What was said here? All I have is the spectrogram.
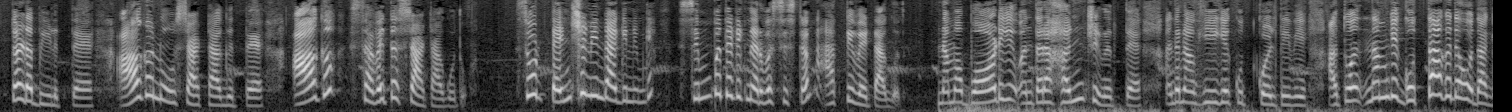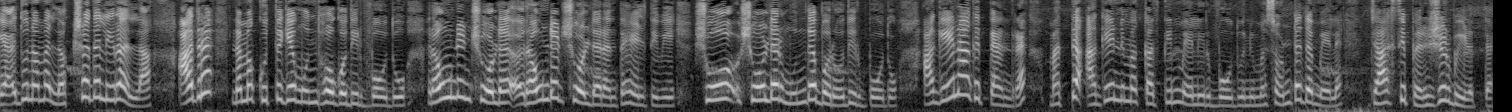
ಒತ್ತಡ ಬೀಳುತ್ತೆ. ಆಗ ನೋವು ಸ್ಟಾರ್ಟ್ ಆಗುತ್ತೆ. ಆಗ ಸವೆತ ಸ್ಟಾರ್ಟ್ ಆಗೋದು. ಸೊ ಟೆನ್ಷನಿಂದಾಗಿ ನಿಮಗೆ ಸಿಂಪಥೆಟಿಕ್ ನರ್ವಸ್ ಸಿಸ್ಟಮ್ ಆಕ್ಟಿವೇಟ್ ಆಗೋದು. ನಮ್ಮ ಬಾಡಿ ಒಂಥರ ಹಂಚಿರುತ್ತೆ ಅಂದರೆ ನಾವು ಹೀಗೆ ಕೂತ್ಕೊಳ್ತೀವಿ. ಅಥವಾ ನಮಗೆ ಗೊತ್ತಾಗದೆ ಹೋದಾಗೆ, ಅದು ನಮ್ಮ ಲಕ್ಷ್ಯದಲ್ಲಿರಲ್ಲ. ಆದರೆ ನಮ್ಮ ಕುತ್ತಿಗೆ ಮುಂದೆ ಹೋಗೋದಿರ್ಬೋದು. Round and shoulder rounded shoulder ಅಂತ ಹೇಳ್ತೀವಿ. ಶೋ ಶೋಲ್ಡರ್ ಮುಂದೆ ಬರೋದಿರ್ಬೋದು. ಆಗೇನಾಗುತ್ತೆ ಅಂದರೆ, ಮತ್ತೆ ಹಾಗೆ ನಿಮ್ಮ ಕತ್ತಿನ ಮೇಲಿರ್ಬೋದು, ನಿಮ್ಮ ಸೊಂಟದ ಮೇಲೆ ಜಾಸ್ತಿ ಪ್ರೆಷರ್ ಬೀಳುತ್ತೆ.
